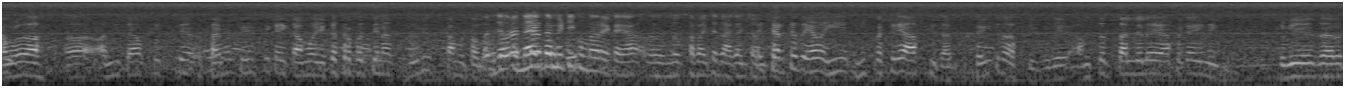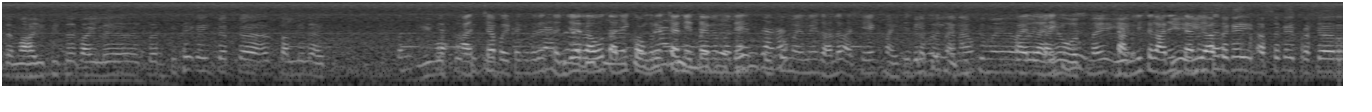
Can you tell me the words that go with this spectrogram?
त्यामुळं आम्ही त्या सायमल्टेनियसली काही कामं एकत्र पद्धतीनं दोन्ही कामं चालू पुन्हा एकदा मिटिंग होणार आहे का या लोकसभाच्या जागांच्या आणि चर्चेत ही ही प्रक्रिया असतीच आज सगळीकडे असते. म्हणजे आमचं चाललेलं आहे असं काही नाही. तुम्ही जर त्या महायुतीचं पाहिलं तर तिथे काही चर्चा चाललेल्या आहेत. आजच्या बैठकीमध्ये संजय राऊत आणि काँग्रेसच्या नेत्यांमध्ये कुटुंबमय झालं अशी एक माहिती होत नाही. असं काही असं काही प्रचार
